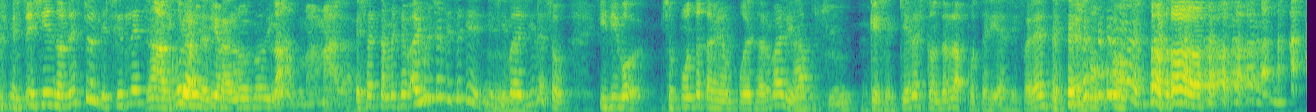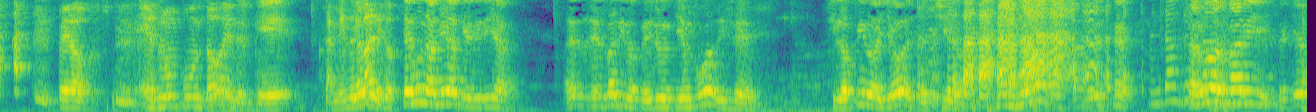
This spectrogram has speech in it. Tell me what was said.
estoy siendo honesto el decirle. No, si cúrate tiempo. salud, no digas No, mamada. Exactamente, hay mucha gente que, que sí va a decir eso. Y digo, su punto también puede ser válido. Ah, pues sí. Que se quiera esconder la putería es diferente, pero. pero es un punto en el que también es Yo válido. Tengo una amiga que diría, ¿es, es válido pedir un tiempo? Dice, Si lo pido yo, está chido. Si no, Entonces, saludos Mari, te quiero.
